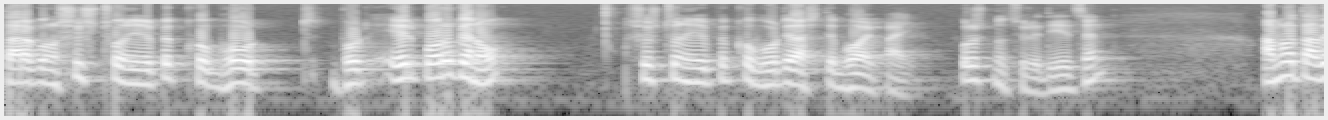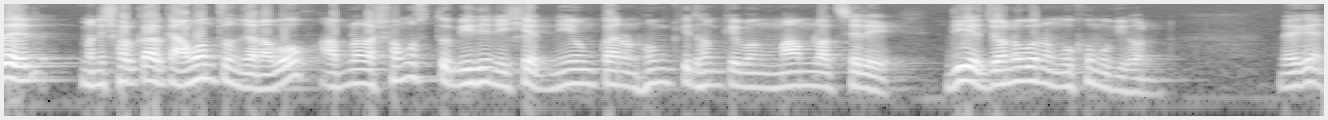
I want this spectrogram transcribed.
তারা কোনো সুষ্ঠু নিরপেক্ষ ভোট ভোট, এরপরও কেন সুষ্ঠু নিরপেক্ষ ভোটে আসতে ভয় পায়? প্রশ্ন ছুড়ে দিয়েছেন। আমরা তাদের মানে সরকারকে আমন্ত্রণ জানাব, আপনারা সমস্ত বিধি নিষেধ নিয়মকানুন হুমকি ধমকি এবং মামলা ছেড়ে দিয়ে জনগণের মুখোমুখি হন। দেখেন,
